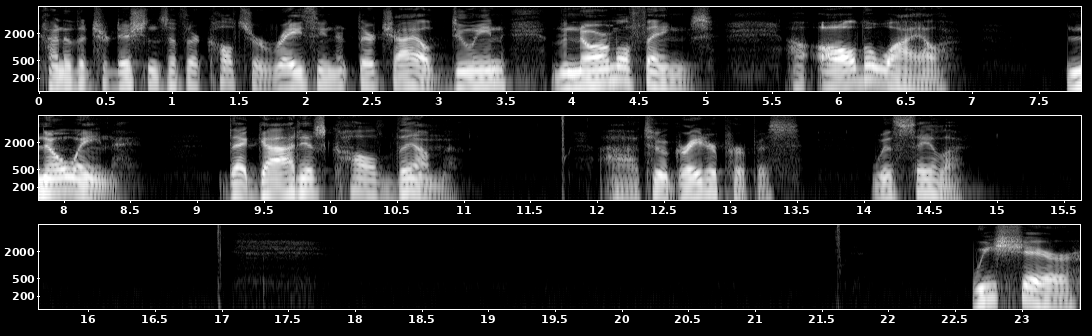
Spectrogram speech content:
kind of the traditions of their culture, raising their child, doing the normal things, uh, all the while knowing that God has called them uh, to a greater purpose with Selah. We share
